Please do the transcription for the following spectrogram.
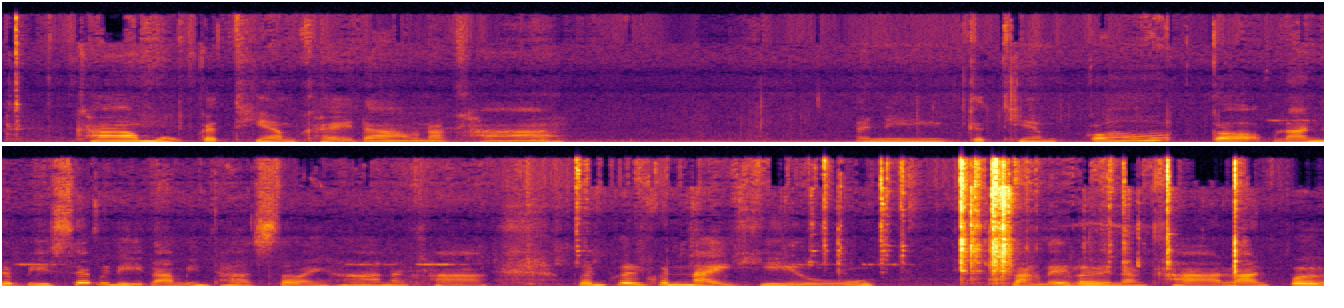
ๆ ข้าวหมูกระเทียมไข่ดาวนะคะ อันนี้กระเทียมกรอบกรอบร้านเดอะบีแซบดีรามอินทราซอย5นะคะ เพื่อนๆ คนไหนหิว สั่งได้เลยนะคะ ร้านเปิ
